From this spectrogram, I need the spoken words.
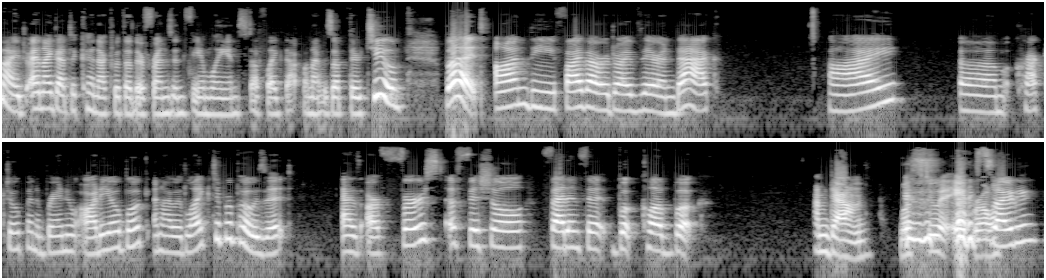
my and I got to connect with other friends and family and stuff like that when I was up there too. But on the five hour drive there and back, I um, cracked open a brand new audiobook and I would like to propose it as our first official Fed and Fit book club book. I'm down. Let's do it, April. Exciting.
